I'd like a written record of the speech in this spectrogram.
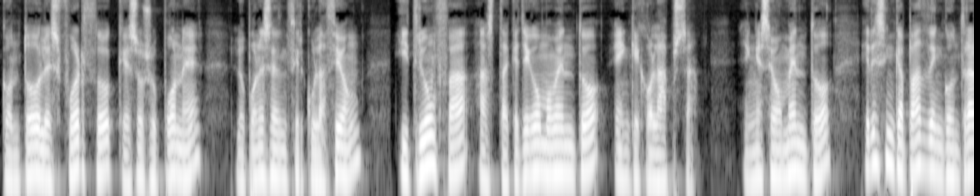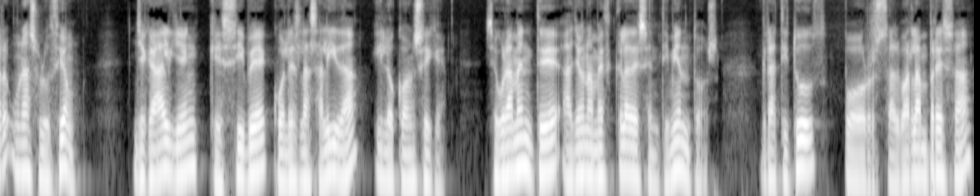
con todo el esfuerzo que eso supone, lo pones en circulación y triunfa hasta que llega un momento en que colapsa. En ese momento eres incapaz de encontrar una solución. Llega alguien que sí ve cuál es la salida y lo consigue. Seguramente haya una mezcla de sentimientos, gratitud por salvar la empresa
